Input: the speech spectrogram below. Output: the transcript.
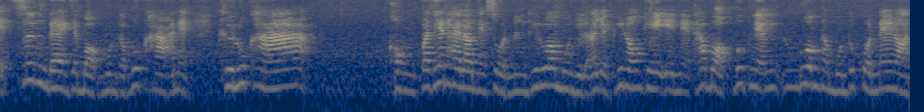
ศ ซึ่งแดงจะบอกบุญกับลูกค้าเนี่ยคือลูกค้าของประเทศไทยเราเนี่ยส่วนหนึ่งที่ร่วมบุญอยู่แล้วอย่างพี่น้องเคเอเนี่ยถ้าบอกปุ๊บเนี่ยร่วมทำบุญทุกคนแน่นอน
